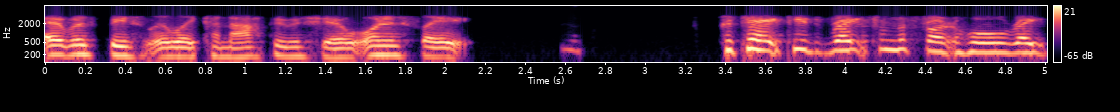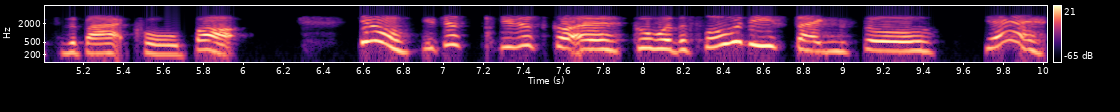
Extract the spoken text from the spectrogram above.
it was basically like a nappy Michelle. Honestly, protected right from the front hole right to the back hole. But you know, you just you just gotta go with the flow with these things. So yeah.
